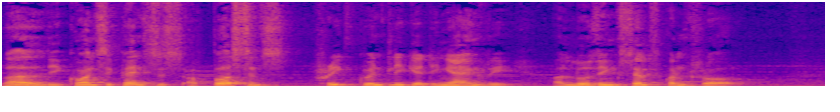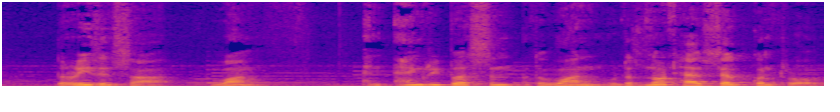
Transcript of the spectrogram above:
Well, the consequences of persons frequently getting angry or losing self control. The reasons are 1. An angry person or the one who does not have self control.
